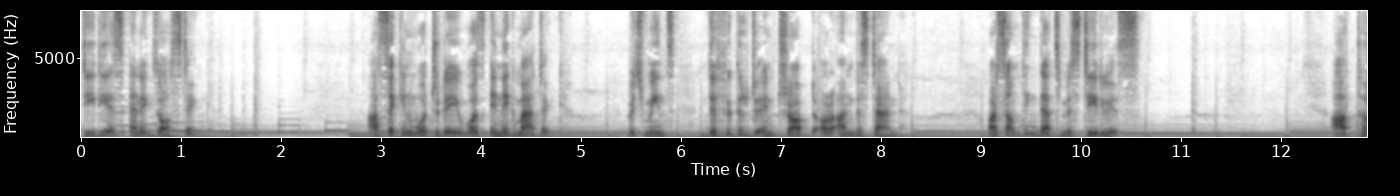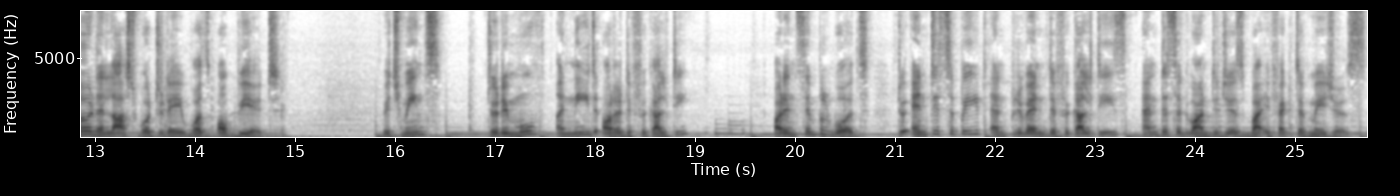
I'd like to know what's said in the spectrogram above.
tedious and exhausting. Our second word today was enigmatic, which means difficult to interrupt or understand, or something that's mysterious. Our third and last word today was obviate, which means to remove a need or a difficulty, or in simple words, to anticipate and prevent difficulties and disadvantages by effective measures.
